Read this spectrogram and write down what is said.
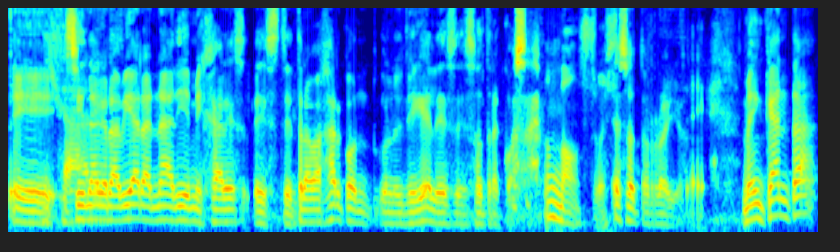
eh, sin agraviar a nadie, Mijares, este, trabajar con, con Luis Miguel es, es otra cosa. Un monstruo. Es otro rollo. Me encanta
